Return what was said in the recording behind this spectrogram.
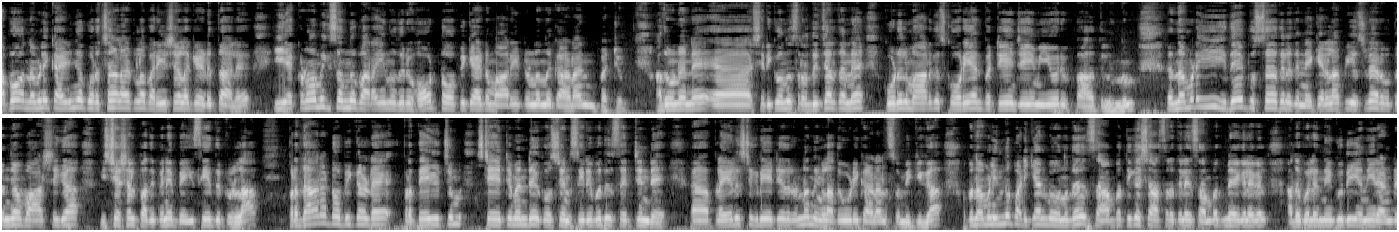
അപ്പോൾ നമ്മൾ കഴിഞ്ഞ കുറച്ച് നാളായിട്ടുള്ള പരീക്ഷകളൊക്കെ എടുത്താൽ ഈ എക്കണോമിക്സ് എന്ന് പറയുന്നത് ഒരു ഹോട്ട് ടോപ്പിക്കായിട്ട് മാറിയിട്ടുണ്ടെന്ന് കാണാൻ പറ്റും. അതുകൊണ്ട് തന്നെ ശരിക്കും ഒന്ന് ശ്രദ്ധിച്ചാൽ തന്നെ കൂടുതൽ മാർക്ക് സ്കോർ ചെയ്യാൻ പറ്റുകയും ചെയ്യും ഈ ഒരു വിഭാഗത്തിൽ നിന്നും. നമ്മുടെ ഈ ഇതേ പുസ്തകത്തിൽ തന്നെ കേരള പി എസ് ഡി അറുപത്തഞ്ചാം വാർഷിക വിശേഷൽ പതിപ്പിനെ ബേസ് ചെയ്തിട്ടുള്ള പ്രധാന ടോപ്പിക്കുകളുടെ പ്രത്യേകിച്ചും സ്റ്റേറ്റ്മെന്റ് ക്വസ്റ്റ്യൻസ് ഇരുപത് സെറ്റിന്റെ പ്ലേലിസ്റ്റ് ക്രിയേറ്റ് ചെയ്തിട്ടുണ്ട്. നിങ്ങൾ അതുകൂടി കാണാൻ ശ്രമിക്കുക. അപ്പോൾ നമ്മൾ ഇന്ന് പഠിക്കാൻ പോകുന്നത് സാമ്പത്തിക ശാസ്ത്രത്തിലെ സമ്പദ് മേഖലകൾ അതുപോലെ നികുതി എന്നീ രണ്ട്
